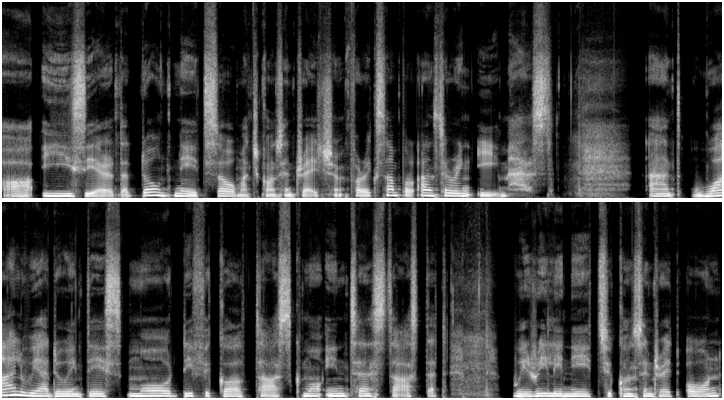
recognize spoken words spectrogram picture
are easier, that don't need so much concentration. For example, answering emails. And while we are doing this more difficult task, more intense task that we really need to concentrate on,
